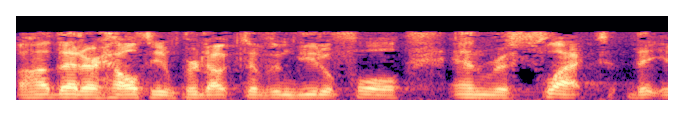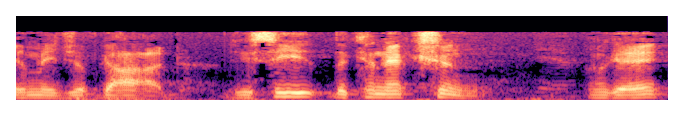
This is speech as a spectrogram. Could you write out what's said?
uh, that are healthy and productive and beautiful and reflect the image of God. Do you see the connection? Okay?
